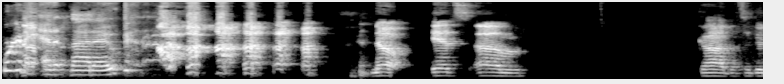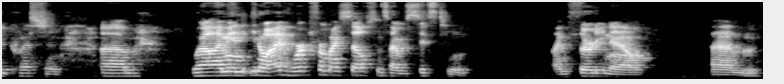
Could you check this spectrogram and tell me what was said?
we're going to edit that out. no, it's um, God, that's a good question. Um, well, I mean, you know, I've worked for myself since I was 16. I'm 30 now. Um,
